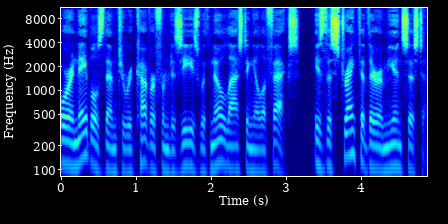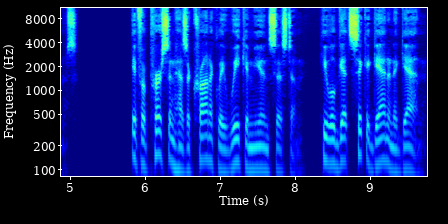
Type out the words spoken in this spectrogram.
or enables them to recover from disease with no lasting ill effects, is the strength of their immune systems. If a person has a chronically weak immune system, he will get sick again and again,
